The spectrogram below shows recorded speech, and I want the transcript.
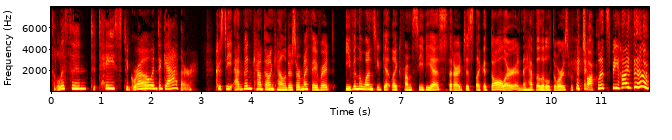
to listen, to taste, to grow, and to gather. Christie, Advent countdown calendars are my favorite even the ones you get like from CVS that are just like a dollar and they have the little doors with the chocolates behind them.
